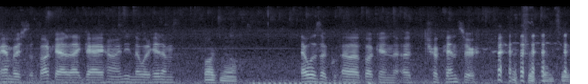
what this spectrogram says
Ambushed the fuck out of that guy, huh? I didn't know what hit him. Fuck no. That was a uh, fucking a tripensor. A tripensor.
